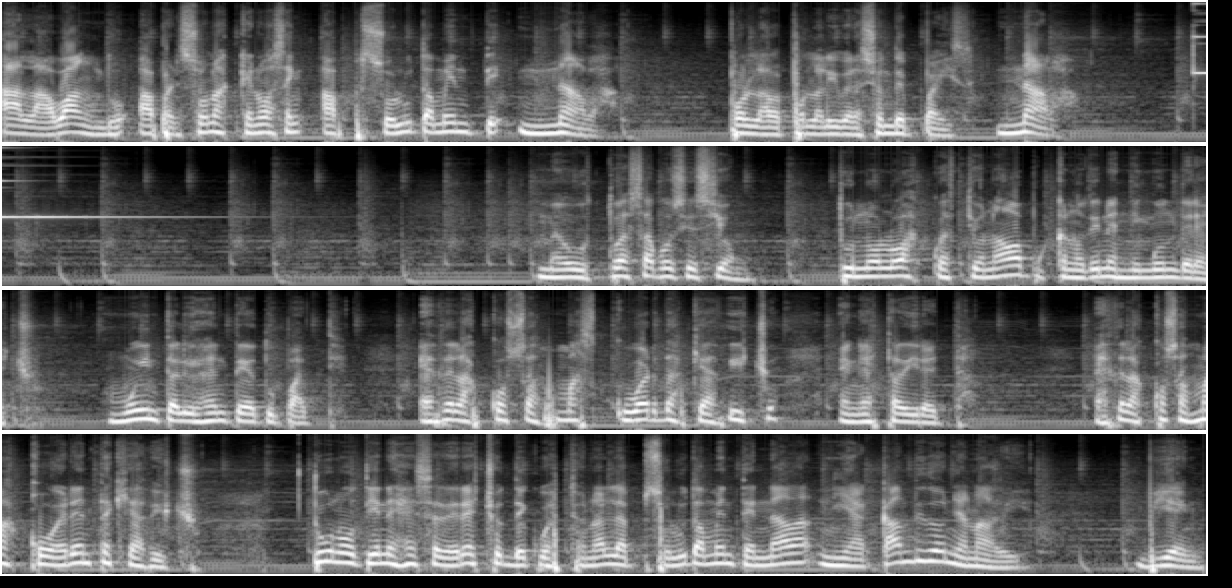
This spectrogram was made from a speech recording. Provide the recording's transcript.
alabando a personas que no hacen absolutamente nada por la, por la liberación del país. Nada. Me gustó esa posición. Tú no lo has cuestionado porque no tienes ningún derecho. Muy inteligente de tu parte. Es de las cosas más cuerdas que has dicho en esta directa. Es de las cosas más coherentes que has dicho. Tú no tienes ese derecho de cuestionarle absolutamente nada ni a Cándido ni a nadie. Bien,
